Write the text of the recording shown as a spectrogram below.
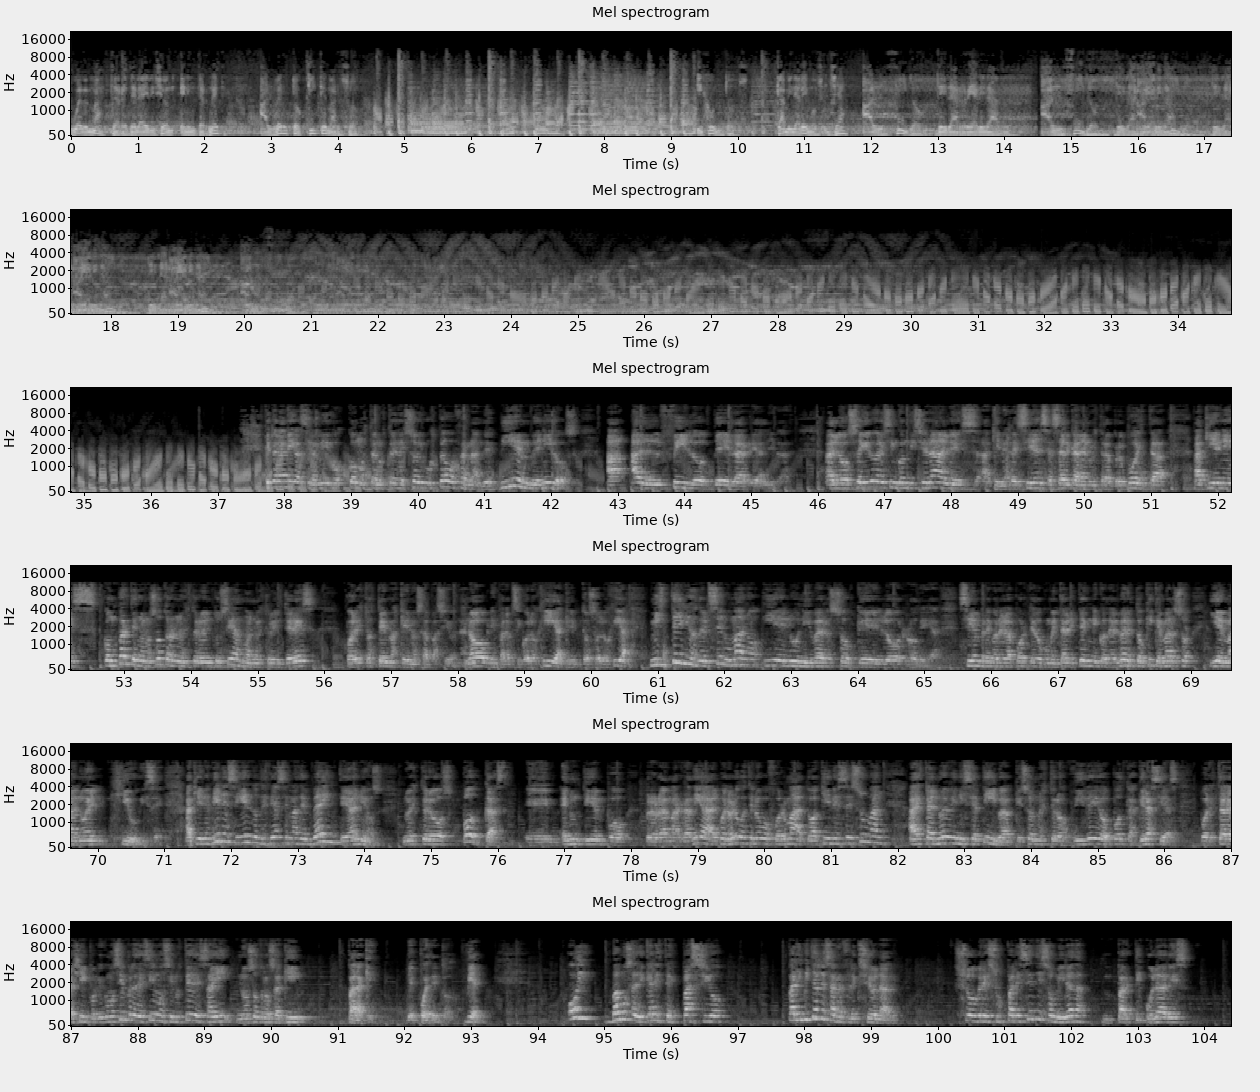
webmaster de la edición en Internet, Alberto Quique Marzo. Y juntos caminaremos ya al filo de la realidad, al filo de la realidad, de la realidad, de la realidad, al filo ¿Qué tal amigas y amigos? ¿Cómo están ustedes? Soy Gustavo Fernández. Bienvenidos a Al Filo de la Realidad. A los seguidores incondicionales, a quienes recién se acercan a nuestra propuesta, a quienes comparten con nosotros nuestro entusiasmo, nuestro interés por estos temas que nos apasionan, ovnis, parapsicología, criptozoología, misterios del ser humano y el universo que lo rodea. Siempre con el aporte documental y técnico de Alberto Quique Marzo y Emanuel Giudice. A quienes vienen siguiendo desde hace más de 20 años nuestros podcasts eh, en un tiempo programa radial, bueno, luego este nuevo formato, a quienes se suman a esta nueva iniciativa que son nuestros video podcast, gracias por estar allí, porque como siempre decimos, sin ustedes ahí, nosotros aquí, ¿para qué? Después de todo. Bien, hoy vamos a dedicar este espacio para invitarles a reflexionar sobre sus pareceres o miradas particulares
